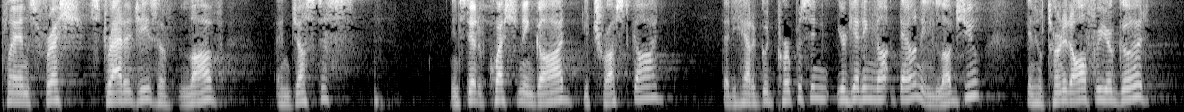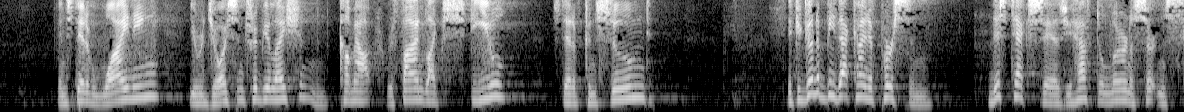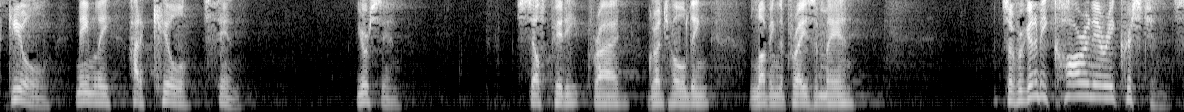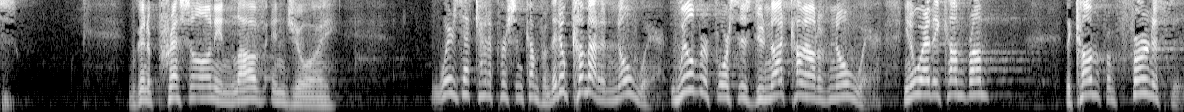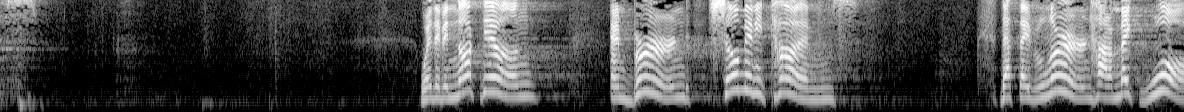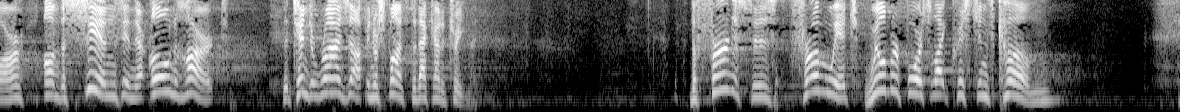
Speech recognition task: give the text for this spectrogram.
plans fresh strategies of love and justice. Instead of questioning God, you trust God that He had a good purpose in your getting knocked down and He loves you and He'll turn it all for your good. Instead of whining, you rejoice in tribulation and come out refined like steel instead of consumed. If you're going to be that kind of person, this text says you have to learn a certain skill, namely how to kill sin. Your sin. Self-pity, pride, grudge holding, loving the praise of man. So if we're going to be coronary Christians, if we're going to press on in love and joy, where does that kind of person come from? They don't come out of nowhere. Wilberforces do not come out of nowhere. You know where they come from? They come from furnaces. Where they've been knocked down and burned so many times that they've learned how to make war on the sins in their own heart that tend to rise up in response to that kind of treatment. The furnaces from which Wilberforce like Christians come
